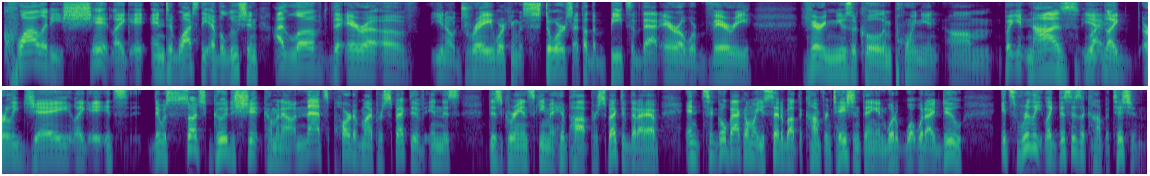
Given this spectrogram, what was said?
quality shit. Like, it, and to watch the evolution, I loved the era of you know Dre working with Storch. I thought the beats of that era were very. Very musical and poignant, um, but you, Nas, yeah, Right. like early J, like it, it's there was such good shit coming out, and that's part of my perspective in this this grand scheme of hip hop perspective that I have. And to go back on what you said about the confrontation thing and what what would I do? It's really like this is a competition,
